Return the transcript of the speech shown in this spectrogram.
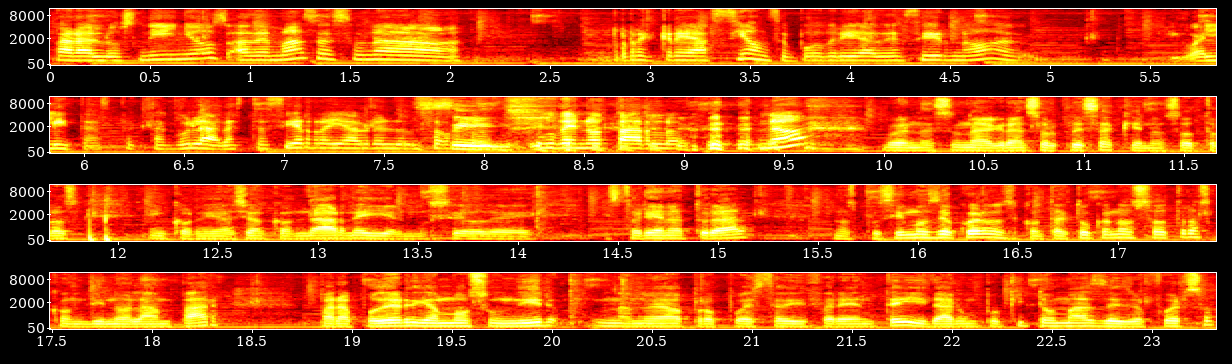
para los niños. Además es una recreación, se podría decir, ¿no? Igualita, espectacular, hasta cierra y abre los ojos, pude notarlo, ¿no? bueno, es una gran sorpresa que nosotros, en coordinación con Darne y el Museo de Historia Natural, nos pusimos de acuerdo, se contactó con nosotros, con Dino Lampar, para poder, digamos, unir una nueva propuesta diferente y dar un poquito más de refuerzo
